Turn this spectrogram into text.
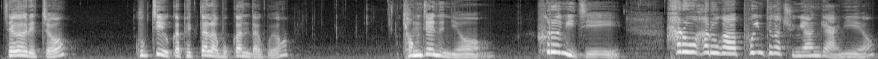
제가 그랬죠. 국제 유가 100달러 못 간다고요. 경제는요. 흐름이지. 하루하루가 포인트가 중요한 게 아니에요.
